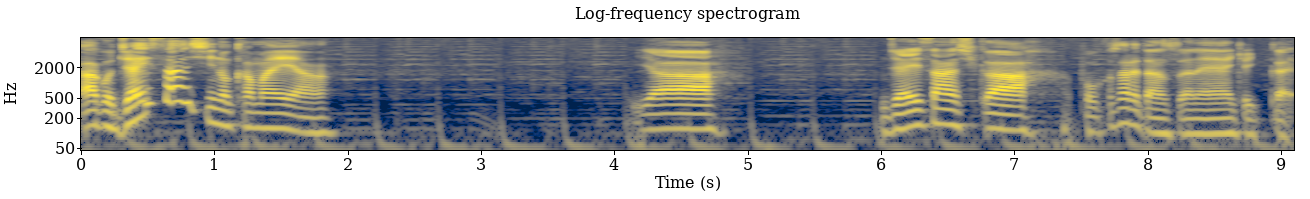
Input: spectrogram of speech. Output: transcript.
あこれジャイサンシの構えやん。いやー。ジャイサンシか。ボコされたんすよね今日一回。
